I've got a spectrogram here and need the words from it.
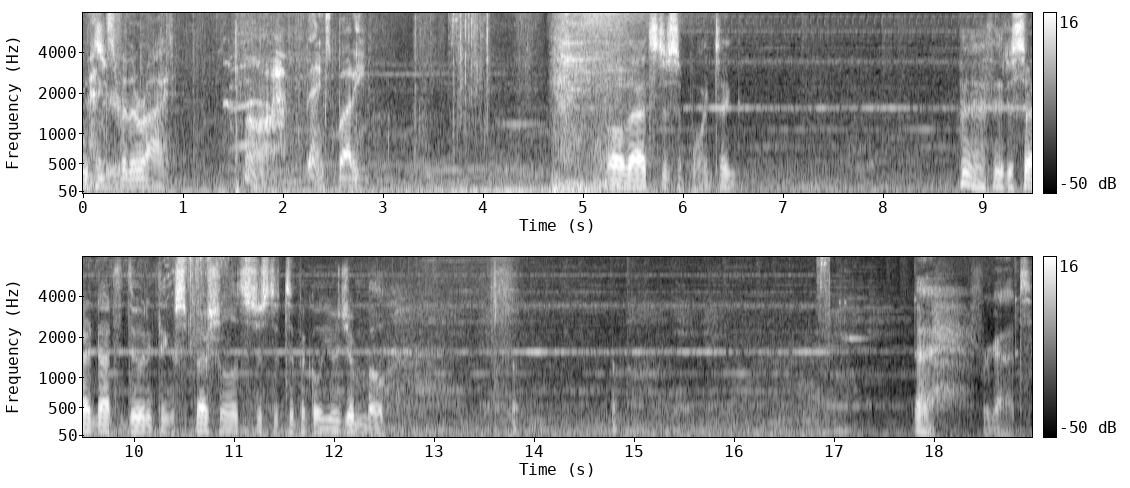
A lot of bones Thanks here. for the ride. Aw, thanks, buddy. Oh, that's disappointing. they decided not to do anything special. It's just a typical Yojimbo. Ah, forgot.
